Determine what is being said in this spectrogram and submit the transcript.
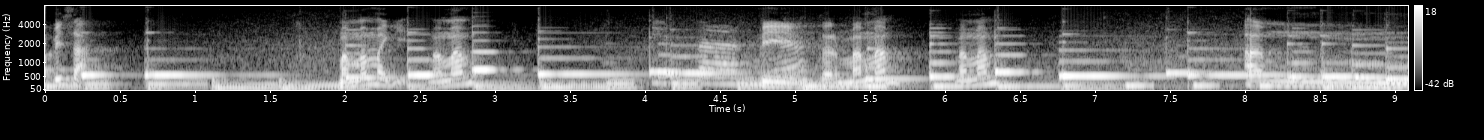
habis ah? Mamam lagi, mamam. Pintar. Pinter, mamam, mamam. Um,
